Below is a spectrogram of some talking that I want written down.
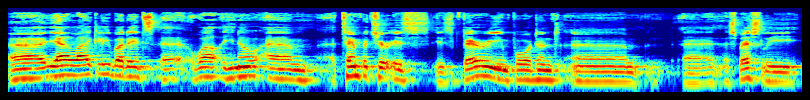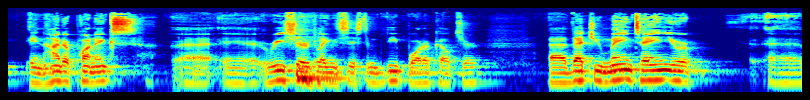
Uh, yeah, likely, but it's uh, well, you know, um, temperature is is very important, um, uh, especially in hydroponics, uh, recirculating system, deep water culture, uh, that you maintain your uh,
